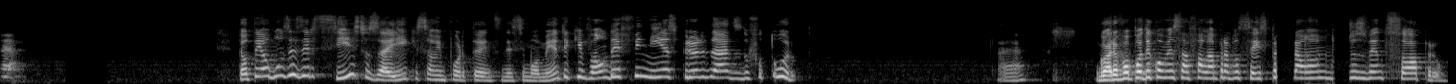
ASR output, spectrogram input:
É. Então, tem alguns exercícios aí que são importantes nesse momento e que vão definir as prioridades do futuro. É. Agora eu vou poder começar a falar para vocês para onde os ventos sopram.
